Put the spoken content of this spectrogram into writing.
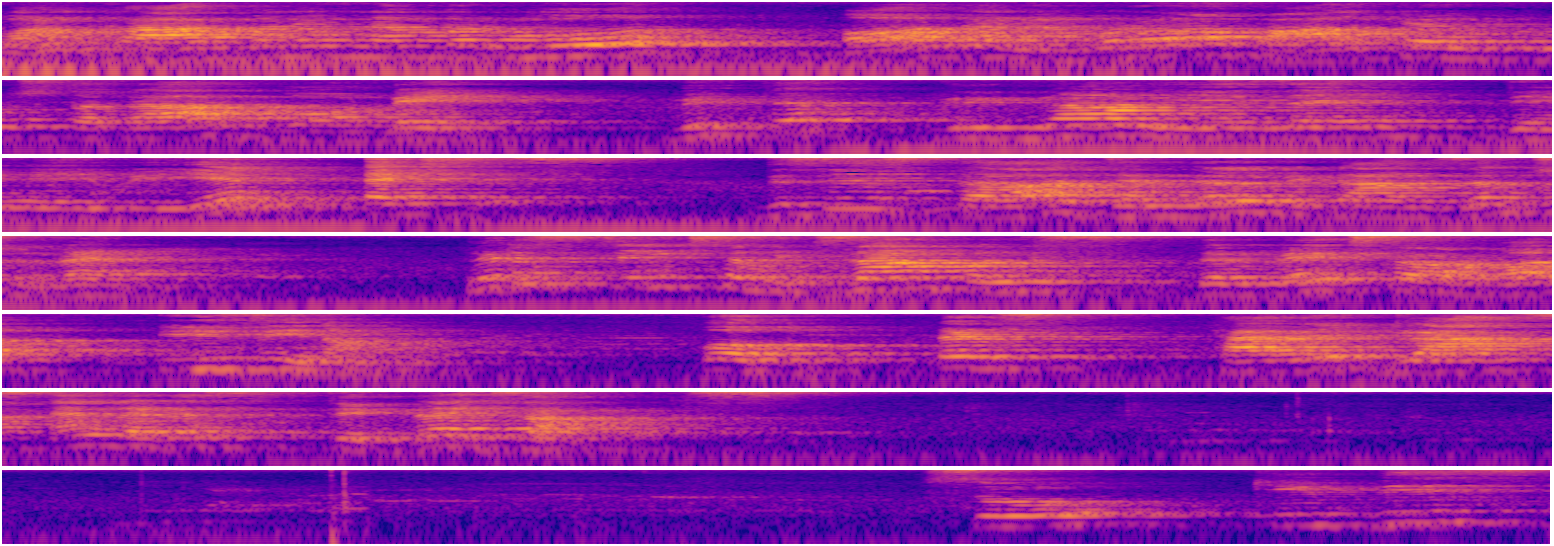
one carbon in number more or the number of alkyl groups that are bonded. With the Grignard reagent they may be in excess. This is the general mechanism children. Let us take some examples that makes our work easy now. Okay, let us have a glance and let us take the examples. So, keep this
